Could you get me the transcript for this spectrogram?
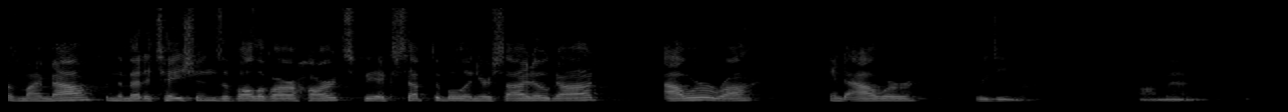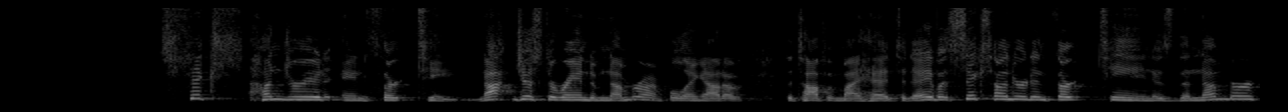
of my mouth and the meditations of all of our hearts be acceptable in your sight, O God, our rock and our redeemer. Amen. 613. Not just a random number I'm pulling out of the top of my head today, but 613 is the number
